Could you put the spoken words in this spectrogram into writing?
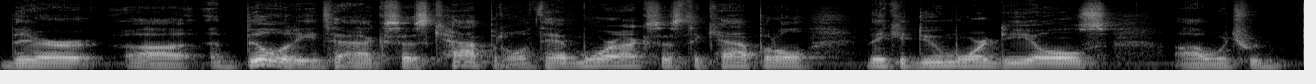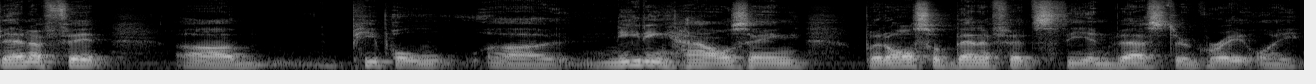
their uh, ability to access capital. If they had more access to capital, they could do more deals, uh, which would benefit um, people uh, needing housing, but also benefits the investor greatly.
